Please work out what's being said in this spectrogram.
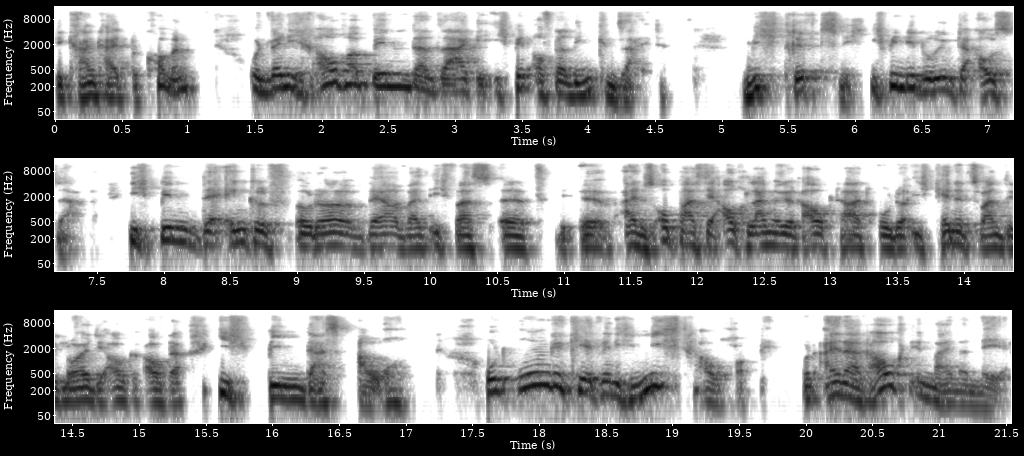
die Krankheit bekommen. Und wenn ich Raucher bin, dann sage ich, ich bin auf der linken Seite. Mich trifft's nicht. Ich bin die berühmte Ausnahme. Ich bin der Enkel oder der, weiß ich was, äh, äh, eines Opas, der auch lange geraucht hat oder ich kenne 20 Leute, die auch geraucht haben. Ich bin das auch. Und umgekehrt, wenn ich nicht Raucher bin und einer raucht in meiner Nähe,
